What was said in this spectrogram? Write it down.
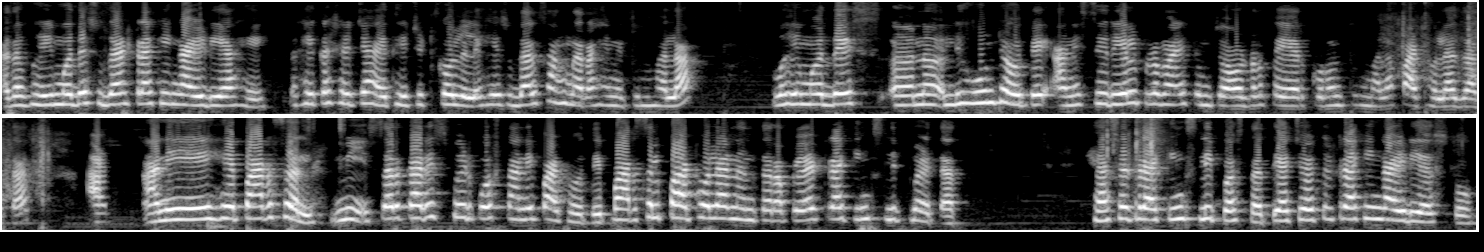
आता वहीमध्ये सुद्धा ट्रॅकिंग आय डी आहे. तर हे कशाचे आहेत? हे चिटकवलेले. हे सुद्धा सांगणार आहे मी तुम्हाला. वहीमध्ये लिहून ठेवते आणि सिरियल प्रमाणे तुमची ऑर्डर तयार करून तुम्हाला पाठवल्या जातात. आणि हे पार्सल मी सरकारी स्पीड पोस्टाने पाठवते. पार्सल पाठवल्यानंतर आपल्याला ट्रॅकिंग स्लिप मिळतात. ह्या अशा ट्रॅकिंग स्लिप असतात. त्याच्यावरती ट्रॅकिंग आयडी असतो.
